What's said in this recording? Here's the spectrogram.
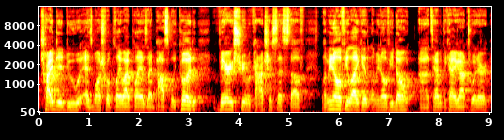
tried to do as much of a play by play as I possibly could. Very stream of consciousness stuff. Let me know if you like it. Let me know if you don't. Uh, tapping the keg on Twitter,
